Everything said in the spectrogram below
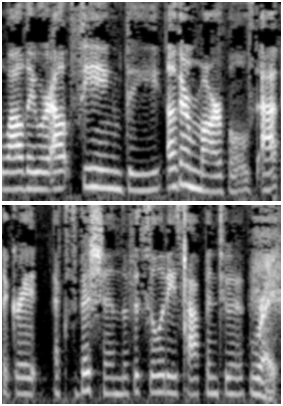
while they were out seeing the other marvels at the great exhibition, the facilities happened to right.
